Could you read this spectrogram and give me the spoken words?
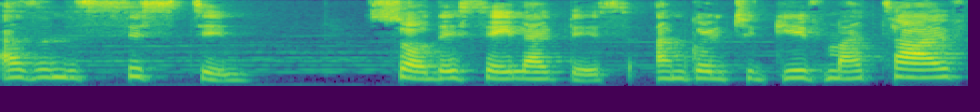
as a system. So they say like this I'm going to give my tithe,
